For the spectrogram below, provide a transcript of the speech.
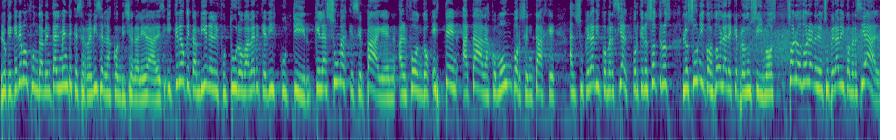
Lo que queremos fundamentalmente es que se revisen las condicionalidades y creo que también en el futuro va a haber que discutir que las sumas que se paguen al fondo estén atadas como un porcentaje al superávit comercial, porque nosotros los únicos dólares que producimos son los dólares del superávit comercial.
